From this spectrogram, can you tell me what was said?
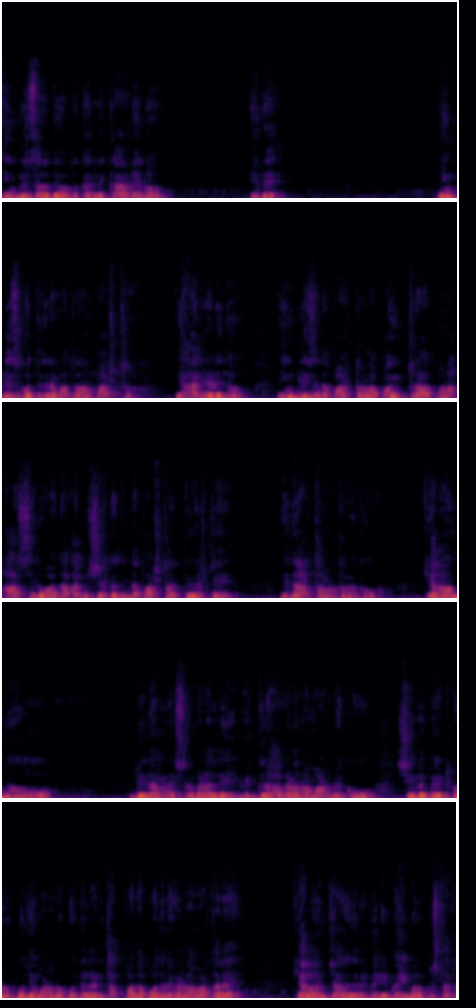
ಇಂಗ್ಲೀಷರ ದೇವ್ರದ್ದು ಕರೀಲಿಕ್ಕೆ ಕಾರಣ ಏನು? ಇದೆ. ಇಂಗ್ಲೀಷ್ ಗೊತ್ತಿದ್ರೆ ಮಾತ್ರ ನಾನು ಪಾಸ್ಟರ್. ಯಾರು ಹೇಳಿದ್ದು? ಇಂಗ್ಲೀಷಿಂದ ಪಾಸ್ಟರ್ ಅಲ್ಲ ಪವಿತ್ರಾತ್ಮನ ಆಶೀರ್ವಾದ ಅಭಿಷೇಕದಿಂದ ಪಾಸ್ಟರ್ ಆಗ್ತೀವಿ ಅಷ್ಟೇ. ಇದನ್ನ ಅರ್ಥ ಮಾಡ್ಕೋಬೇಕು. ಕೆಲವೊಂದು ಡಿನಾಮಿನೇಷನ್ಗಳಲ್ಲಿ ವಿಗ್ರಹಗಳನ್ನು ಮಾಡಬೇಕು, ಶಿಲುಬೆ ಇಟ್ಕೊಂಡು ಪೂಜೆ ಮಾಡಬೇಕು ಅಂತೆಲ್ಲ ಹೇಳಿ ತಪ್ಪಾದ ಬೋಧನೆಗಳನ್ನ ಮಾಡ್ತಾರೆ. ಕೆಲವೊಂದು ಜಾಗದಲ್ಲಿ ಬರೀ ಬೈಬಲ್ ಪುಸ್ತಕ,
